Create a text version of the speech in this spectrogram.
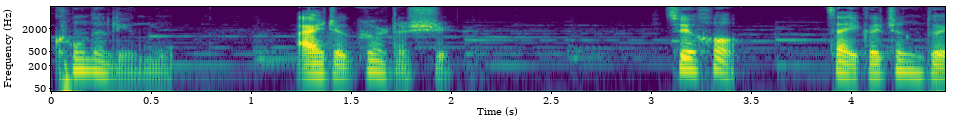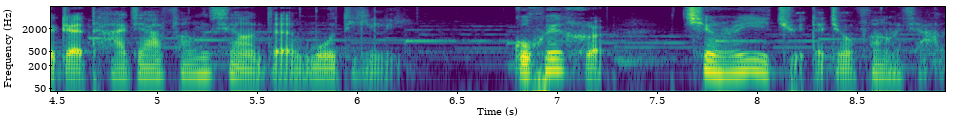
空的陵墓，挨着个的试，最后，在一个正对着他家方向的墓地里。骨灰盒轻而易举的就放下了。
